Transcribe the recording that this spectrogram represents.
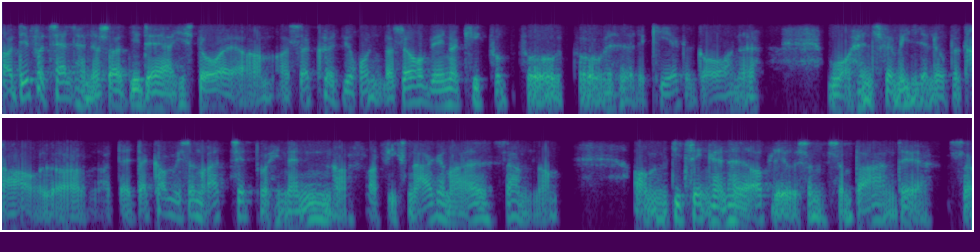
og det fortalte han jo så de der historier om, og så kørte vi rundt, og så var vi inde og kigge på, på, på hvad hedder det, kirkegårdene, hvor hans familie lå begravet, og, og der, der kom vi sådan ret tæt på hinanden, og, og fik snakket meget sammen om, om de ting, han havde oplevet som, som barn der. Så,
